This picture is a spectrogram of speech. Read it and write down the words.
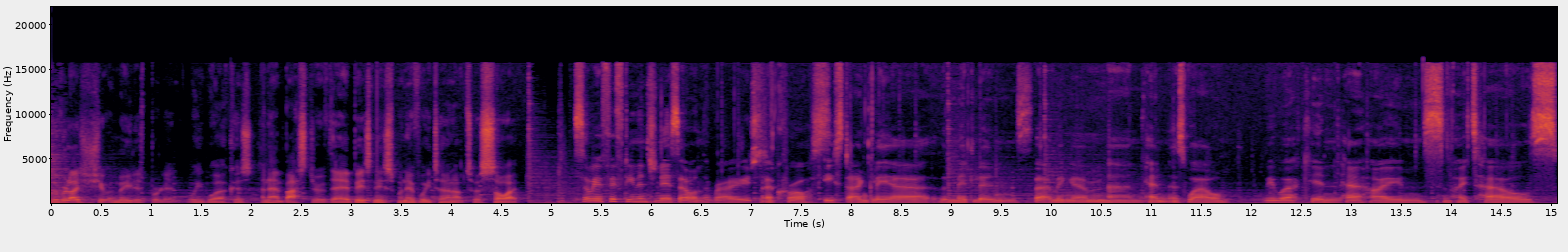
The relationship with Miele is brilliant. We work as an ambassador of their business whenever we turn up to a site. So we have 15 engineers out on the road across East Anglia, the Midlands, Birmingham and Kent as well. We work in care homes and hotels,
